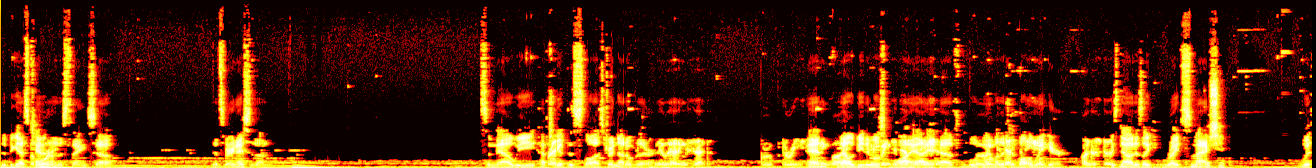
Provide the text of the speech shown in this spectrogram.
the big ass cannon on this thing, so that's very nice of them. So now we have to get this slow ass dreadnought over there. New heading set. Group 3 And that would be the reason why I have moved my Moving to mothership all the way here. Understood. Because now it is like right smack Mothership. with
